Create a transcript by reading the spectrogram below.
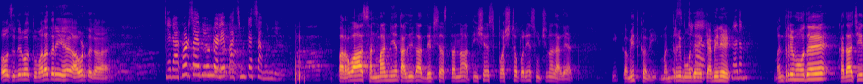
अहो सुधीर भाऊ तुम्हाला तरी हे आवडतं का? हे राठोड साहेब येऊन राहिले पाच मिनिटात सांगून गेले. परवा सन्माननीय तालिका अध्यक्ष असताना अतिशय स्पष्टपणे सूचना झाल्या आहेत की कमीत कमी मंत्री महोदय कॅबिनेट मंत्री महोदय कदाचित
